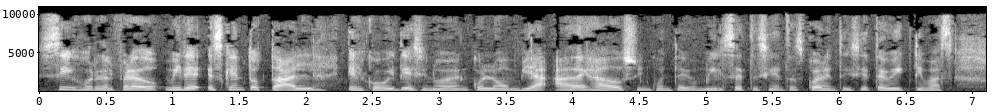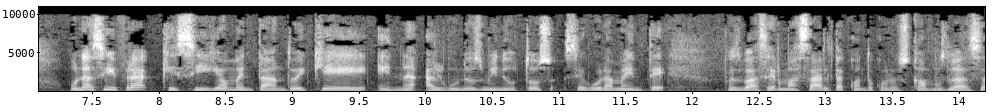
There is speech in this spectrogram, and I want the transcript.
Sí, Jorge Alfredo. Mire, es que en total el COVID-19 en Colombia ha dejado 51.747 víctimas, una cifra que sigue aumentando y que en algunos minutos seguramente pues va a ser más alta cuando conozcamos las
